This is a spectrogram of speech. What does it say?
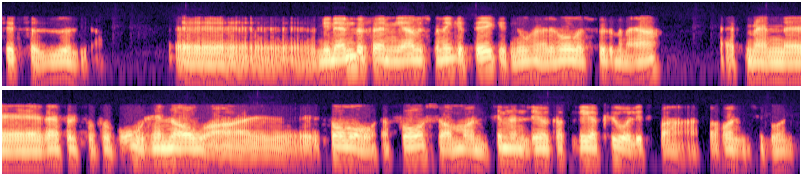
sætte sig yderligere. Øh, min anbefaling er, hvis man ikke er dækket nu her, det håber jeg selvfølgelig, man er, at man øh, i hvert fald får forbrug hen over øh, foråret og forsommeren, simpelthen ligger, ligger og køber lidt fra, fra hånden til bunden.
